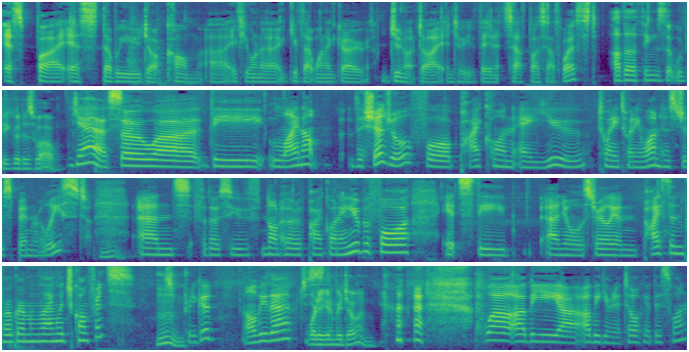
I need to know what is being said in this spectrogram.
panelpicker.sxsw.com uh, if you want to give that one a go. Do not die until you've been at South by Southwest. Other things that would be good as well. Yeah, so uh, the lineup, the schedule for PyCon AU 2021 has just been released. And for those who've not heard of PyCon AU before, it's the annual Australian Python Programming Language Conference. It's pretty good. I'll be there. Just, What are you going to be doing? well, I'll be uh, I'll be giving a talk at this one.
